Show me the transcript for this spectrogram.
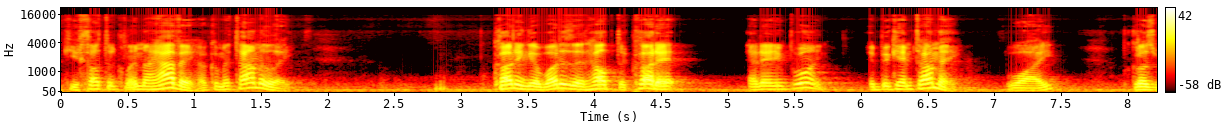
ki hakumetamele cutting it, what does it help to cut it at any point? It became tame. Why? Because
